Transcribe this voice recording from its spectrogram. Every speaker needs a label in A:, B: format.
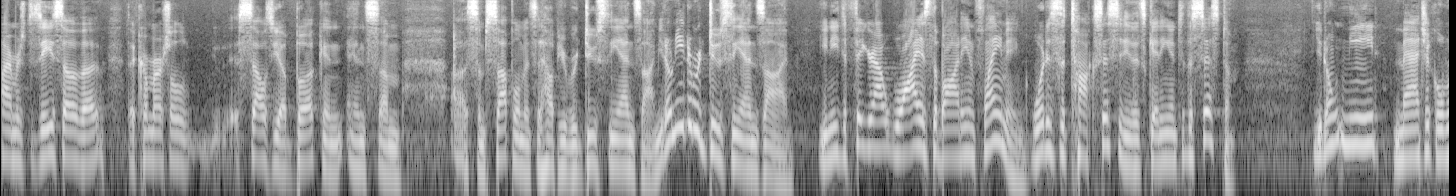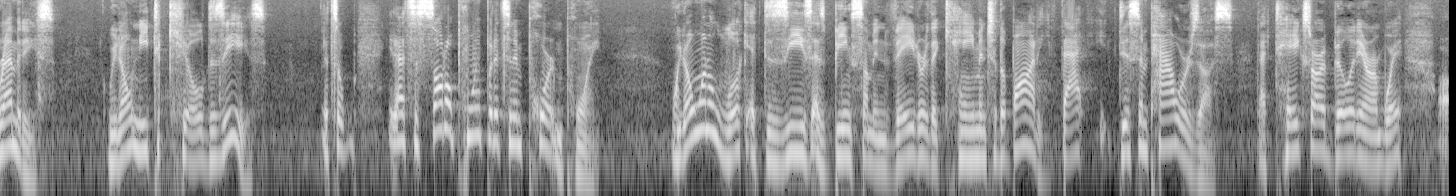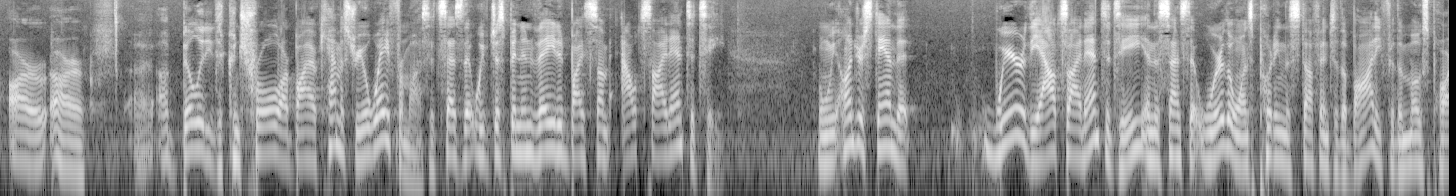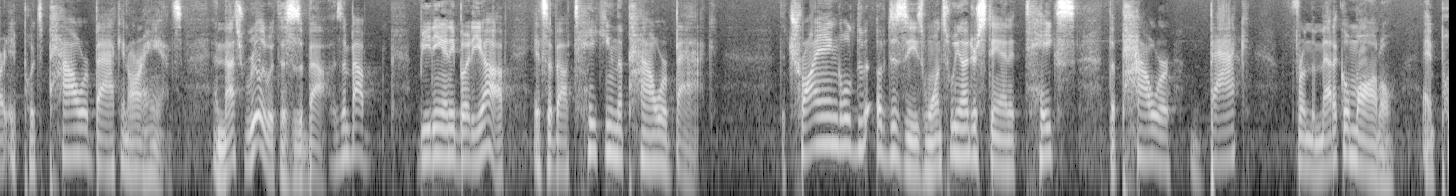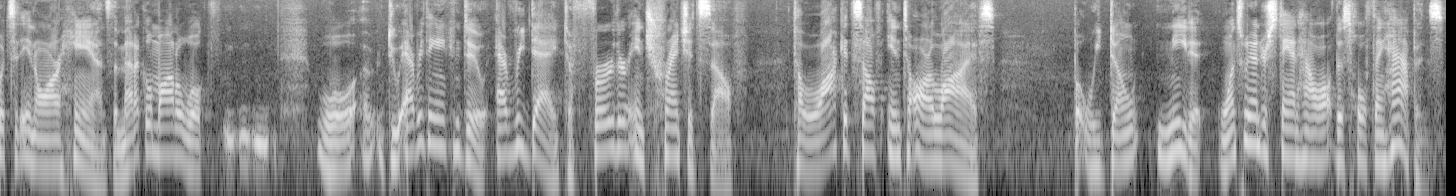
A: Alzheimer's disease, so the, the commercial sells you a book and, and some, uh, some supplements that help you reduce the enzyme. You don't need to reduce the enzyme. You need to figure out why is the body inflaming? What is the toxicity that's getting into the system? You don't need magical remedies. We don't need to kill disease. It's a, you know, it's a subtle point, but it's an important point. We don't want to look at disease as being some invader that came into the body. That disempowers us that takes our ability our way, our, our uh, ability to control our biochemistry away from us. It says that we've just been invaded by some outside entity. When we understand that we're the outside entity in the sense that we're the ones putting the stuff into the body for the most part, it puts power back in our hands. And that's really what this is about. It isn't about beating anybody up, it's about taking the power back. The triangle of disease, once we understand it, takes the power back from the medical model and puts it in our hands. The medical model will, will do everything it can do every day to further entrench itself, to lock itself into our lives. But we don't need it once we understand how all, this whole thing happens.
